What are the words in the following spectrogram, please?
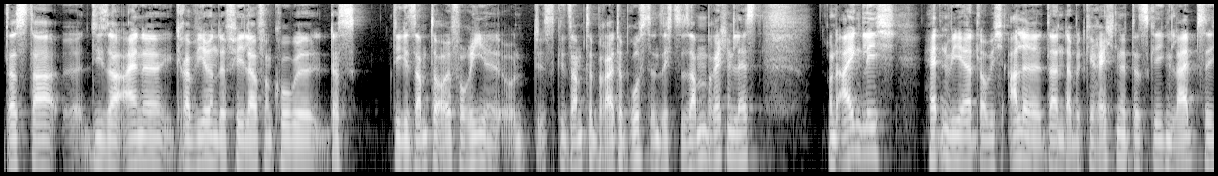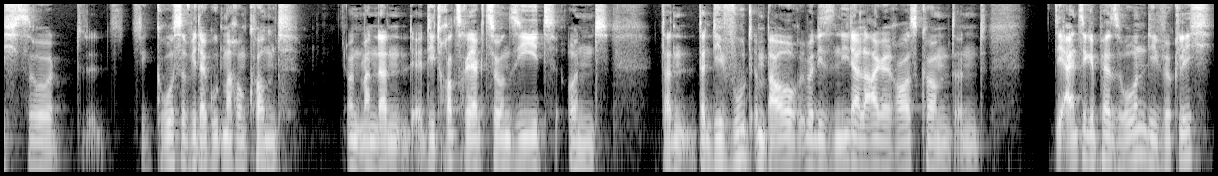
dass da äh, dieser eine gravierende Fehler von Kogel das die gesamte Euphorie und das gesamte breite Brust in sich zusammenbrechen lässt. Und eigentlich hätten wir ja, glaube ich, alle dann damit gerechnet, dass gegen Leipzig so die große Wiedergutmachung kommt und man dann die Trotzreaktion sieht und dann, dann die Wut im Bauch über diese Niederlage rauskommt und die einzige Person, die wirklich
